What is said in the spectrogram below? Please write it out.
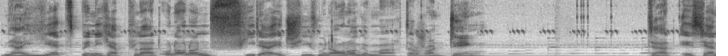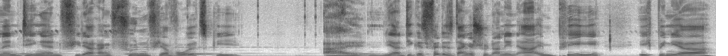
Na, jetzt bin ich ja platt. Und auch noch ein Fieder-Achievement auch noch gemacht. Das ist schon ein Ding. Das ist ja ein Ding. Fieder Rang 5, Jawolski. Alten. Ja, dickes, fettes Dankeschön an den AMP. Ich bin ja,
